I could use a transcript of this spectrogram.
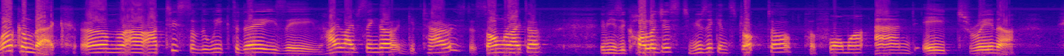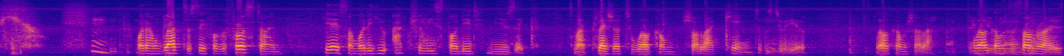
Welcome back. Um, our artist of the week today is a high life singer, a guitarist, a songwriter, a musicologist, music instructor, performer, and a trainer. Phew. But I'm glad to say for the first time, here is somebody who actually studied music. It's my pleasure to welcome Sola King to the studio. Welcome, Sola. Thank Welcome you, to man. Sunrise.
